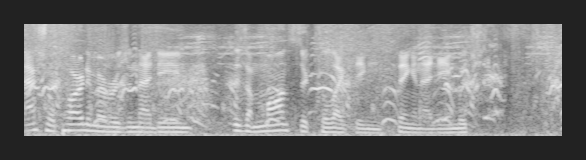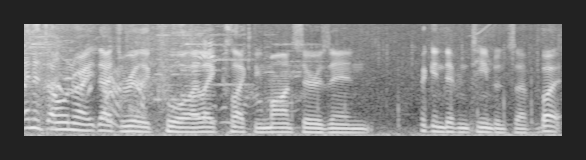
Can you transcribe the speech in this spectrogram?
actual party members in that game, there's a monster collecting thing in that game, which in its own right, that's really cool. I like collecting monsters and picking different teams and stuff, but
